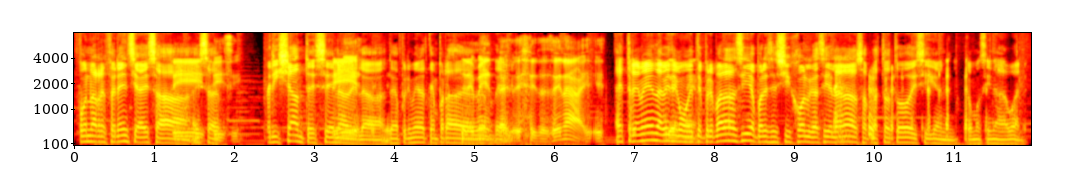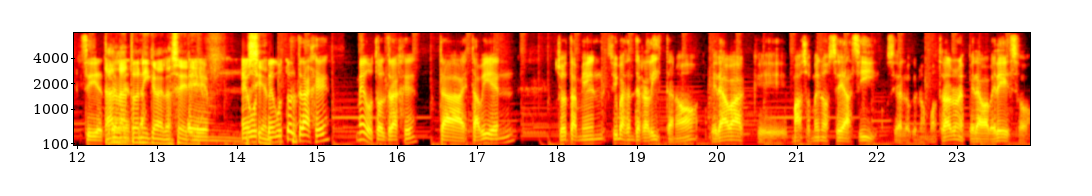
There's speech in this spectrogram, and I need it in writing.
Fue una referencia a esa, sí, esa sí, sí. Brillante escena Sí, de, la, de la primera temporada de Daredevil. esa escena. es- Es tremenda, viste, como que te preparas así, aparece She-Hulk así de la nada, los aplastó todo y siguen como si nada. Bueno, sí, es está en la tónica de la serie. Eh, me, gu- Siento. me gustó el traje, me gustó el traje, está, está bien. Yo también soy bastante realista, ¿no? Esperaba que más o menos sea así, o sea, lo que nos mostraron esperaba ver eso.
